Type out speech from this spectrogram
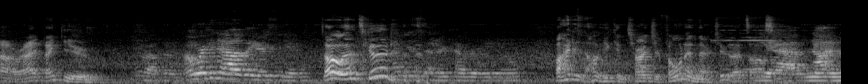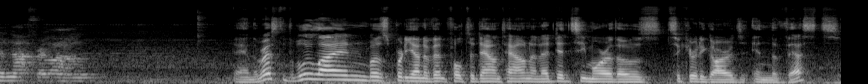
All right, thank you. You're welcome. I'm working the elevators again. Oh, that's good. I'm just undercover, you know. Oh, I didn't. Oh, you can charge your phone in there too. That's awesome. Yeah, not not for long. And the rest of the blue line was pretty uneventful to downtown, and I did see more of those security guards in the vests.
